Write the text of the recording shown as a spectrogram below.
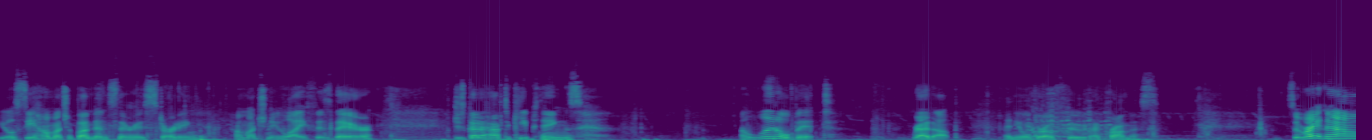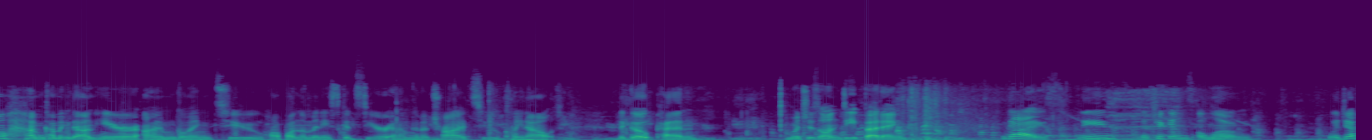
you'll see how much abundance there is starting, how much new life is there. You just gotta have to keep things a little bit red up and you'll grow food, I promise. So right now I'm coming down here. I'm going to hop on the mini skid steer and I'm gonna try to clean out the goat pen which is on deep bedding. Guys, leave the chickens alone, would you?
